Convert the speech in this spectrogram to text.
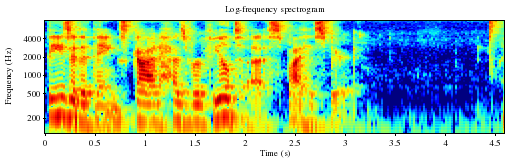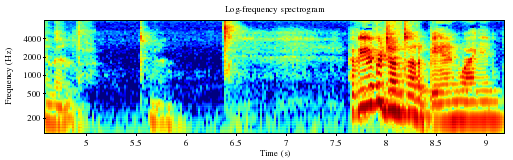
These are the things God has revealed to us by his Spirit. Amen. Amen. Have you ever jumped on a bandwagon?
